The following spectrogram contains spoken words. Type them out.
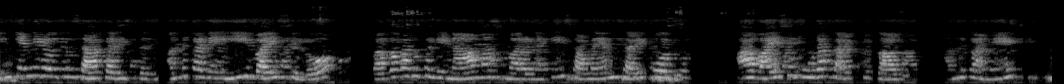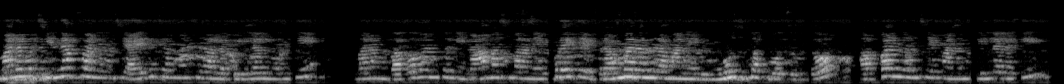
ఇంకెన్ని రోజులు సహకరిస్తుంది? అందుకని ఈ వయసులో భగవంతుని నామస్మరణకి సమయం సరిపోదు. ఆ వయసు కూడా కరెక్ట్ కాదు. అందుకని మనము చిన్నప్పటి నుంచి ఐదు సంవత్సరాల పిల్లల నుంచి మనం భగవంతుని నామస్మరణ ఎప్పుడైతే బ్రహ్మరంధ్రం అనేది మూసుకపోతుందో అప్పటి నుంచి మనం పిల్లలకి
